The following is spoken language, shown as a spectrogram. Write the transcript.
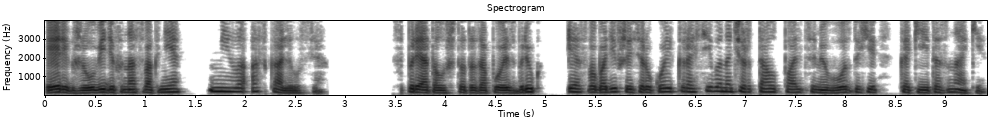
Эрик же, увидев нас в окне, мило оскалился. Спрятал что-то за пояс брюк и, освободившейся рукой, красиво начертал пальцами в воздухе какие-то знаки.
